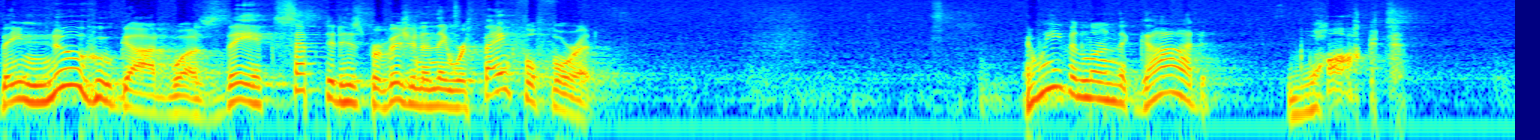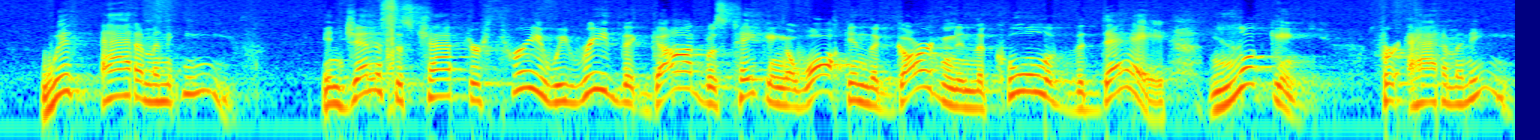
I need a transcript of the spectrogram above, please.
They knew who God was. They accepted his provision and they were thankful for it. And we even learned that God walked with Adam and Eve. In Genesis chapter 3, we read that God was taking a walk in the garden in the cool of the day, looking for Adam and Eve.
